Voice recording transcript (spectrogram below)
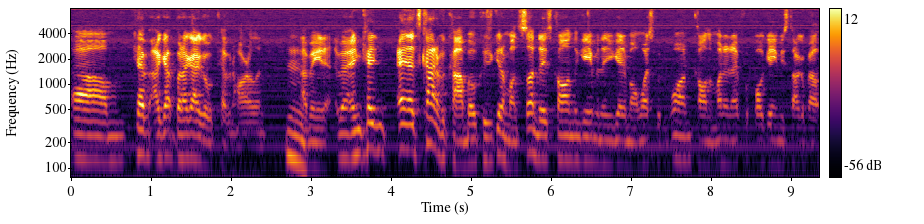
Um, Kevin, I got, but I gotta go with Kevin Harlan. Hmm. I mean, and can, and it's kind of a combo because you get him on Sundays calling the game, and then you get him on Westwood One calling the Monday Night Football game. He's talking about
